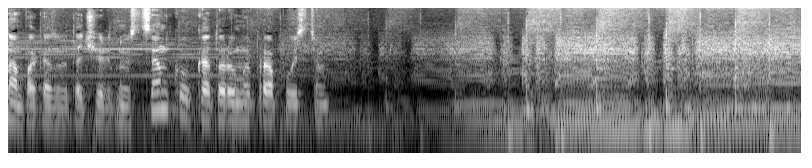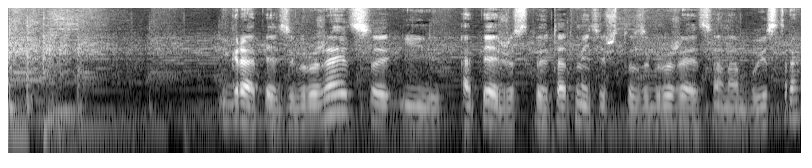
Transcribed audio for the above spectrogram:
Нам показывают очередную сценку, которую мы пропустим. Игра опять загружается, и опять же стоит отметить, что загружается она быстро.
